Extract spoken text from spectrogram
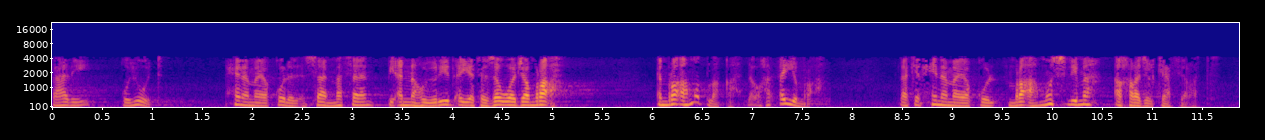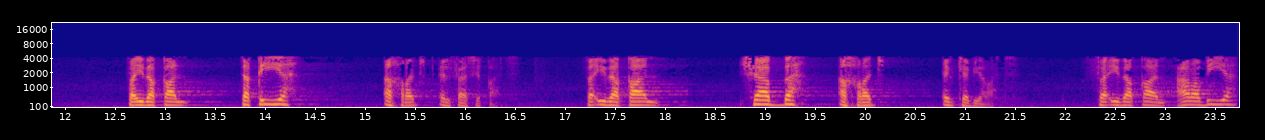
فهذه قيود. حينما يقول الإنسان مثلا بأنه يريد أن يتزوج امرأة امرأة مطلقة لو أي امرأة. لكن حينما يقول امرأة مسلمة أخرج الكافرات. فإذا قال تقية أخرج الفاسقات. فإذا قال شابة أخرج الكبيرات. فإذا قال عربية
